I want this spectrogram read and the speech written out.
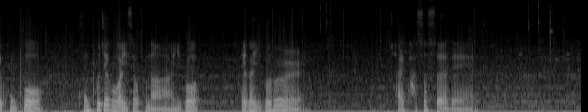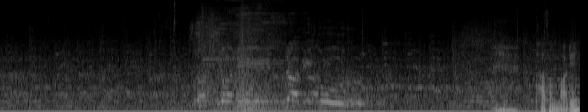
이게 공포 공포 제거가 있었구나. 이거 내가 이거를 잘 봤었어야 돼. 다섯 마리?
